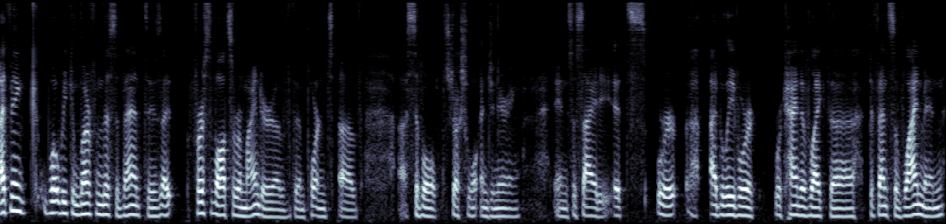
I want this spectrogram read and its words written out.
I think what we can learn from this event is, that, first of all, it's a reminder of the importance of uh, civil structural engineering in society. It's we're, I believe we're we're kind of like the defensive linemen.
